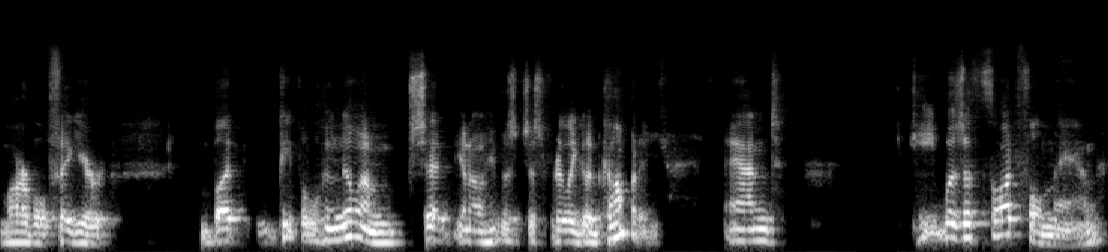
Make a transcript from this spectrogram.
marble figure, but people who knew him said, you know, he was just really good company. And he was a thoughtful man.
